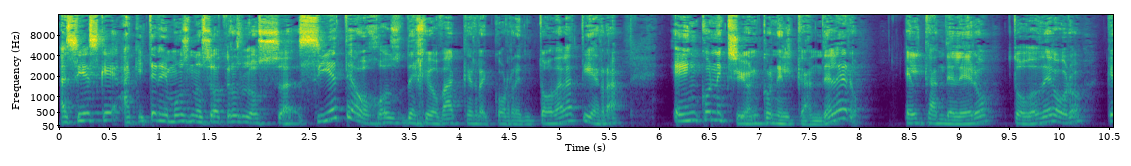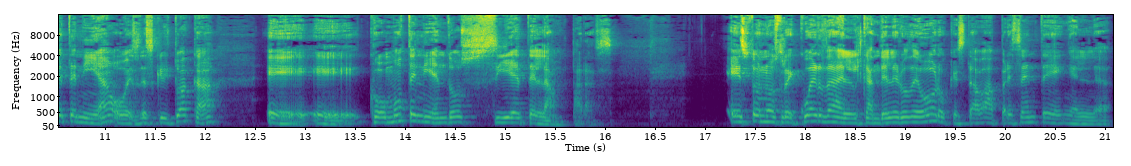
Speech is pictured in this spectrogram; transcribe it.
Así es que aquí tenemos nosotros los uh, siete ojos de Jehová que recorren toda la tierra en conexión con el candelero. El candelero todo de oro que tenía o es descrito acá eh, eh, como teniendo siete lámparas. Esto nos recuerda el candelero de oro que estaba presente en el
